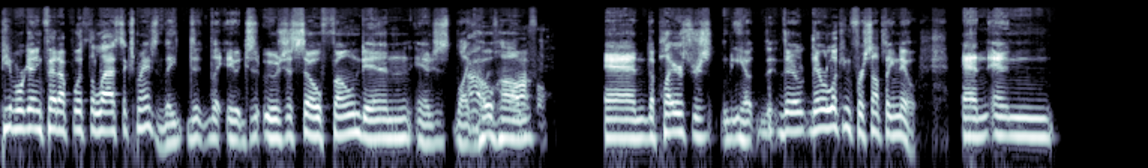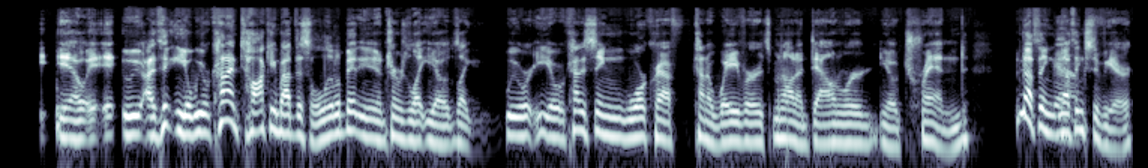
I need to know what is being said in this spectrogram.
people were getting fed up with the last expansion. They did, like, it, just, it was just so phoned in, you know, just like Oh, ho hum and the players were just, you know they're they were looking for something new. And and you know it, it, we- i think you know we were kind of talking about this a little bit you know, in terms of like you know it's like we were you know we're kind of seeing warcraft kind of waver. It's been on a downward you know trend nothing Yeah. nothing severe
